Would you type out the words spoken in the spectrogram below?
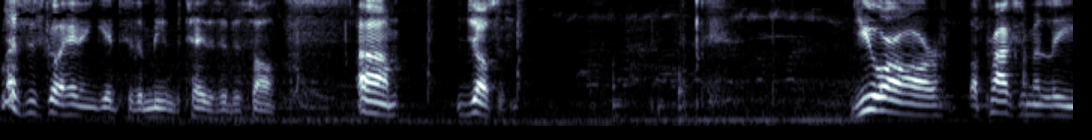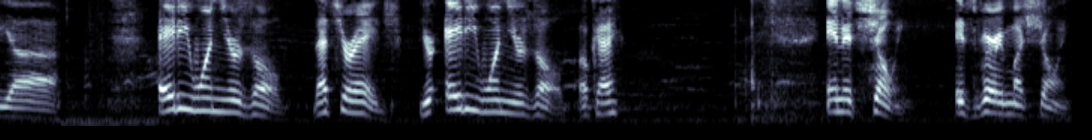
let's just go ahead and get to the meat and potatoes of this all. Um, Joseph, you are approximately uh, 81 years old. That's your age. You're 81 years old, okay? And it's showing. It's very much showing.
